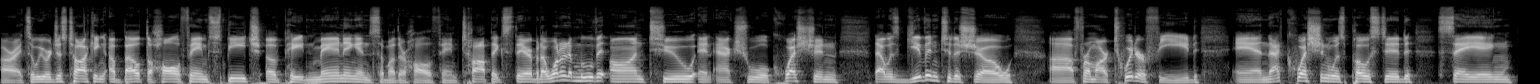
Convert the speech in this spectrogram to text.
all right. So we were just talking about the Hall of Fame speech of Peyton Manning and some other Hall of Fame topics there, but I wanted to move it on to an actual question that was given to the show uh, from our Twitter feed, and that question was posted saying.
